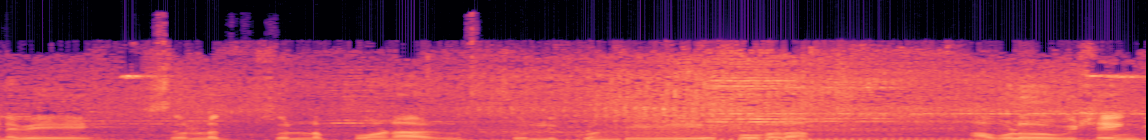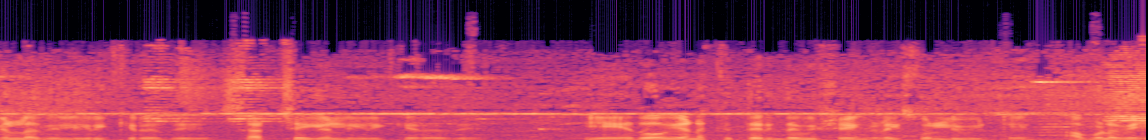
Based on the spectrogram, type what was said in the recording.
எனவே சொல்ல சொல்லப்போனால் சொல்லிக்கொண்டே போகலாம். அவ்வளோ விஷயங்கள் அதில் இருக்கிறது சர்ச்சைகள் இருக்கிறது. ஏதோ எனக்கு தெரிந்த விஷயங்களை சொல்லிவிட்டேன். அவ்வளவே.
